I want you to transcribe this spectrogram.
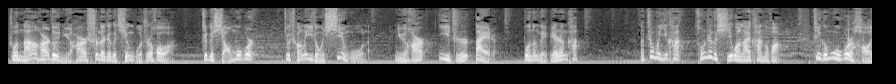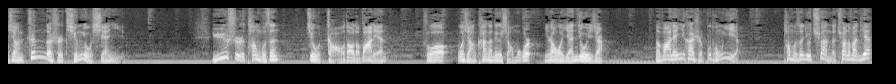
说男孩对女孩施了这个情蛊之后啊，这个小木棍儿就成了一种信物了，女孩一直带着。不能给别人看。那这么一看，从这个习惯来看的话，这个木棍儿好像真的是挺有嫌疑的。于是汤普森就找到了挖莲，说：“我想看看那个小木棍儿，你让我研究一下。”那挖莲一开始不同意啊，汤普森就劝他，劝了半天，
